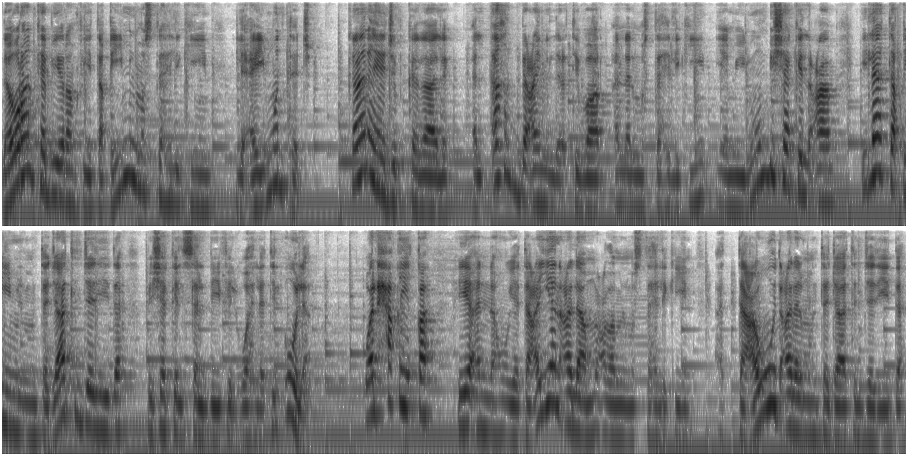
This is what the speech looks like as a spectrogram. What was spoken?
دورا كبيرا في تقييم المستهلكين لأي منتج. كان يجب كذلك الأخذ بعين الاعتبار أن المستهلكين يميلون بشكل عام إلى تقييم المنتجات الجديدة بشكل سلبي في الوهلة الأولى. والحقيقة هي أنه يتعين على معظم المستهلكين التعود على المنتجات الجديدة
